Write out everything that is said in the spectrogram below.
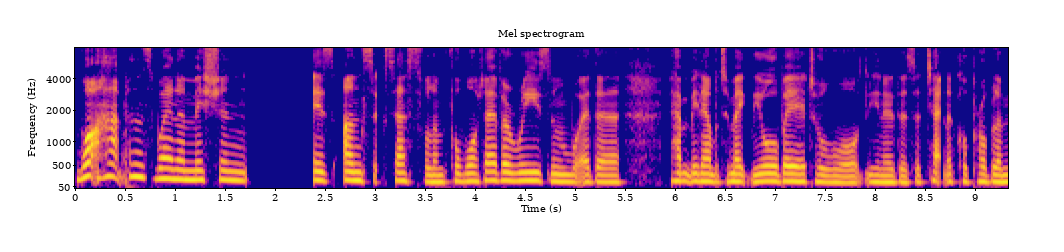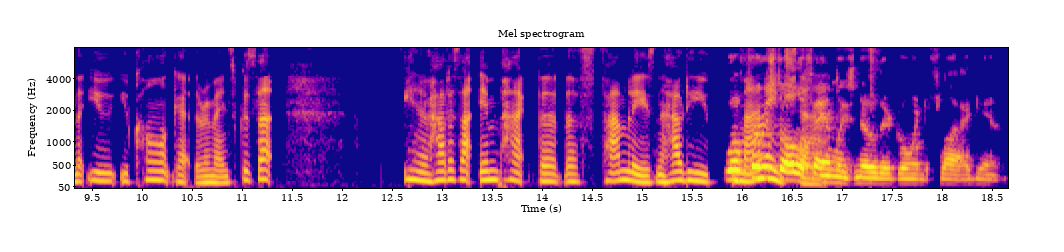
What happens when a mission is unsuccessful, and for whatever reason, whether haven't been able to make the orbit, or you know, there's a technical problem that you you can't get the remains because that you know, how does that impact the, the families and how do you Well, first, all that? the families know they're going to fly again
